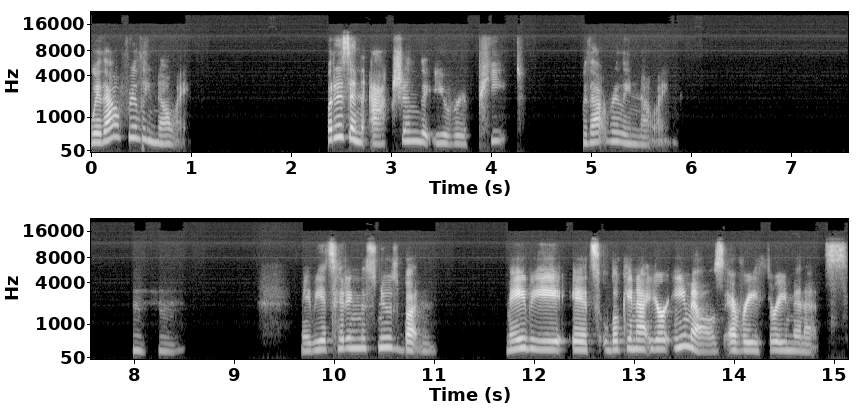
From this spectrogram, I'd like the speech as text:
without really knowing? What is an action that you repeat without really knowing? Mm-hmm. Maybe it's hitting the snooze button. Maybe it's looking at your emails every three minutes.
